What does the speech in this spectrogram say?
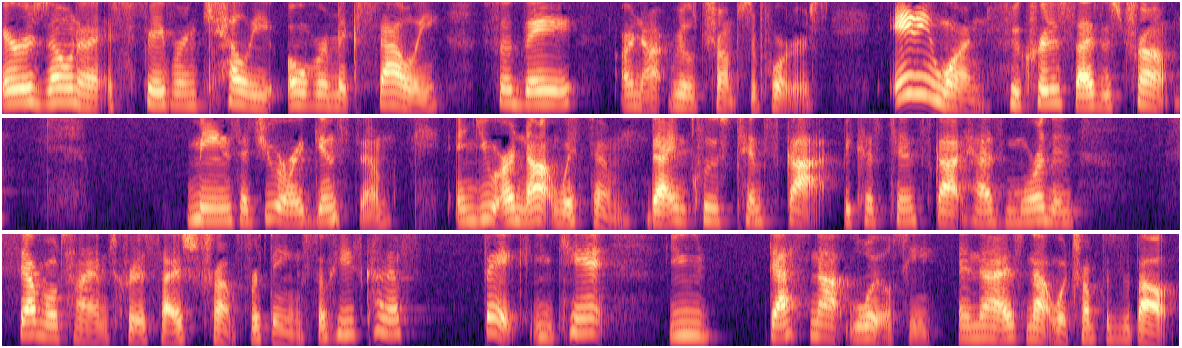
Arizona is favoring Kelly over McSally, so they are not real Trump supporters. Anyone who criticizes Trump means that you are against them and you are not with them. That includes Tim Scott because Tim Scott has more than several times criticized Trump for things. So he's kind of fake. You can't you that's not loyalty and that is not what Trump is about.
